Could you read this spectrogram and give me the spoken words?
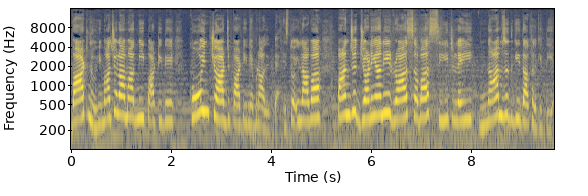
ਬਾਠ ਨੂੰ ਹਿਮਾਚਲ ਆਮ ਆਦਮੀ ਪਾਰਟੀ ਦੇ ਕੋ ਇੰਚਾਰਜ ਪਾਰਟੀ ਨੇ ਬਣਾ ਦਿੱਤਾ ਹੈ। ਇਸ ਤੋਂ ਇਲਾਵਾ ਪੰਜ ਜਣਿਆਂ ਨੇ ਰਾਜ ਸਭਾ ਸੀਟ ਲਈ ਨਾਮਜ਼ਦਗੀ ਦਾਖਲ ਕੀਤੀ ਹੈ।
